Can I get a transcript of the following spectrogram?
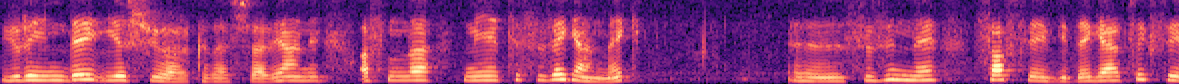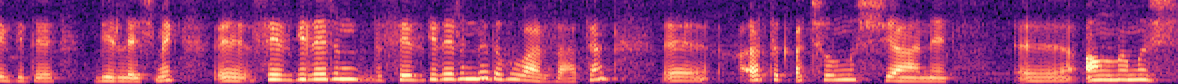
yüreğinde yaşıyor arkadaşlar. Yani aslında niyeti size gelmek, e, sizinle saf sevgide, gerçek sevgide birleşmek. E, sezgilerin sezgilerinde de bu var zaten. E, artık açılmış yani e, anlamış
